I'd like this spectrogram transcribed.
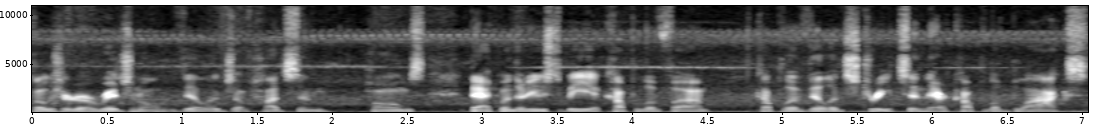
Those are original Village of Hudson homes, back when there used to be a couple of, uh, couple of village streets in there, a couple of blocks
